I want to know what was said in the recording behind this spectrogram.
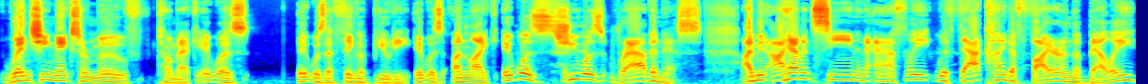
when she makes her move, Tomek, it was it was a thing of beauty. It was unlike it was she was ravenous. I mean, I haven't seen an athlete with that kind of fire in the belly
